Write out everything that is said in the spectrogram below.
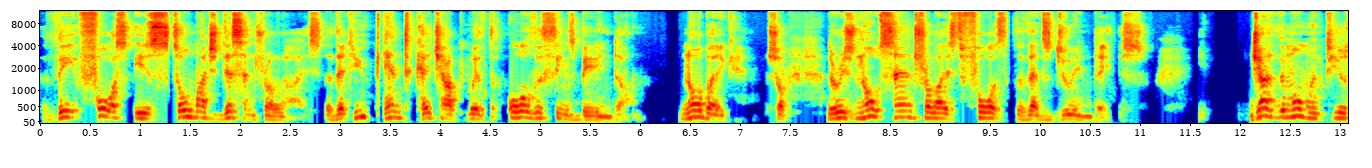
The force is so much decentralized that you can't catch up with all the things being done. Nobody can. So there is no centralized force that's doing this. Just the moment you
